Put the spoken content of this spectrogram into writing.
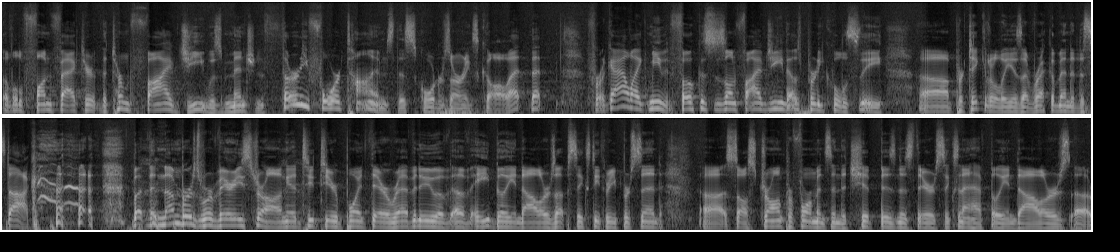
a little fun fact here: the term 5G was mentioned 34 times this quarter's earnings call. That that for a guy like me that focuses on 5G, that was pretty cool to see, uh, particularly as I recommended the stock. but the numbers were very strong. Uh, to, to your point there, revenue of, of $8 billion, up 63%. Uh, saw strong performance in the chip business there, $6.5 billion uh,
